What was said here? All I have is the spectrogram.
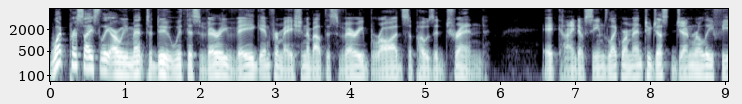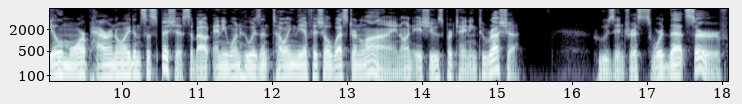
what precisely are we meant to do with this very vague information about this very broad supposed trend? It kind of seems like we're meant to just generally feel more paranoid and suspicious about anyone who isn't towing the official Western line on issues pertaining to Russia. Whose interests would that serve?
